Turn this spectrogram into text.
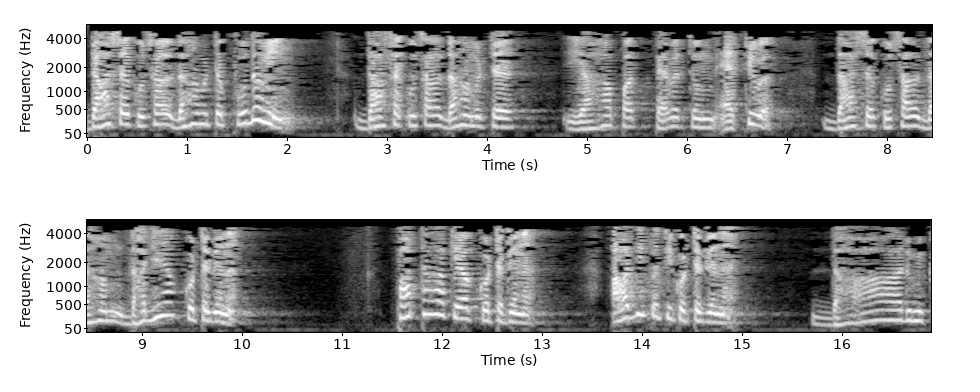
දාස කුසල් දහමට පුදමින් දාස කුසල් දහමට යහපත් පැවතුම් ඇතිව දාස කුසල් දහම් ධජයක් කොටගෙන පතාකයක් කොටගෙන ආධිපති කොටගෙන ධාර්මික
